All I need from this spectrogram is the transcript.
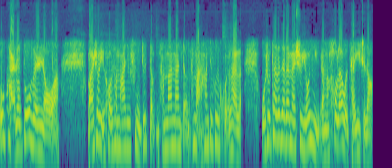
我拐了多温柔啊！完事儿以后，他妈就说你就等他，慢慢等，他马上就会回来了。我说他在外面是有女人了。后来我才意识到，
